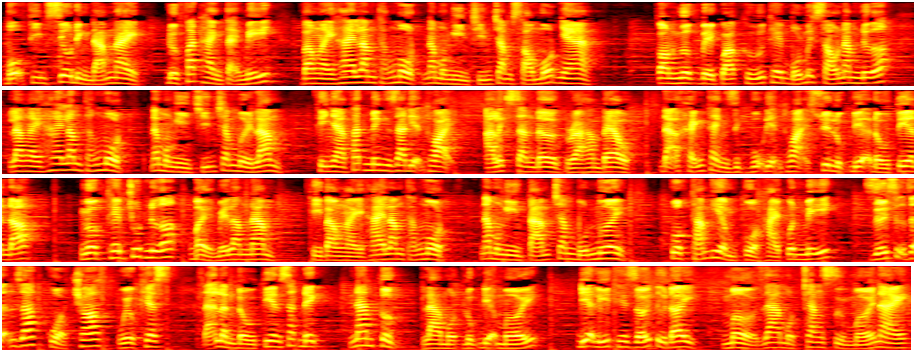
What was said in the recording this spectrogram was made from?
bộ phim siêu đình đám này được phát hành tại Mỹ vào ngày 25 tháng 1 năm 1961 nha. Còn ngược về quá khứ thêm 46 năm nữa là ngày 25 tháng 1 năm 1915 thì nhà phát minh ra điện thoại Alexander Graham Bell đã khánh thành dịch vụ điện thoại xuyên lục địa đầu tiên đó. Ngược thêm chút nữa 75 năm thì vào ngày 25 tháng 1 năm 1840, cuộc thám hiểm của Hải quân Mỹ dưới sự dẫn dắt của Charles Wilkes đã lần đầu tiên xác định Nam Cực là một lục địa mới. Địa lý thế giới từ đây mở ra một trang sử mới này.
